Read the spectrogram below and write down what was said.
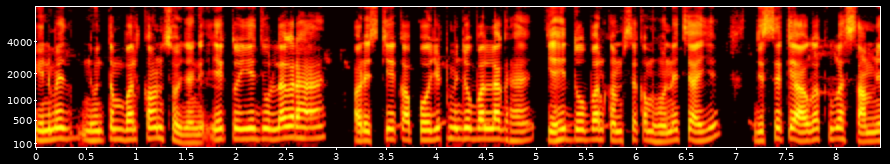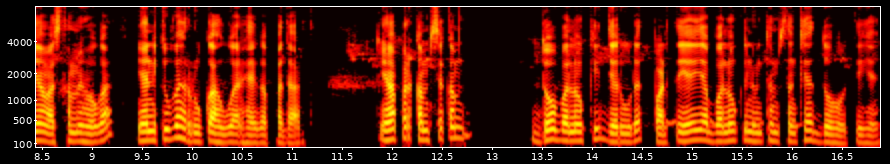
इनमें न्यूनतम बल कौन से हो जाएँगे? एक तो ये जो लग रहा है और इसके एक अपोजिट में जो बल लग रहा है, यही दो बल कम से कम होने चाहिए, जिससे क्या होगा कि वह साम्यावस्था में होगा, यानी कि वह रुका हुआ रहेगा पदार्थ। तो यहाँ पर कम से कम दो बलों की ज़रूरत पड़ती है या बलों की न्यूनतम संख्या दो होती है।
